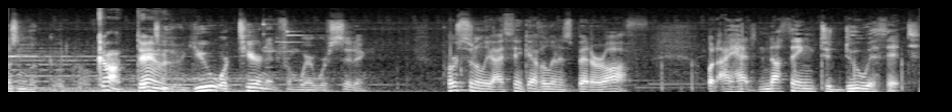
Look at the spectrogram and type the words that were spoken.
Doesn't look good, Grover. God damn It's it. either you or Tiernan from where we're sitting. Personally, I think Evelyn is better off, but I had nothing to do with it.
